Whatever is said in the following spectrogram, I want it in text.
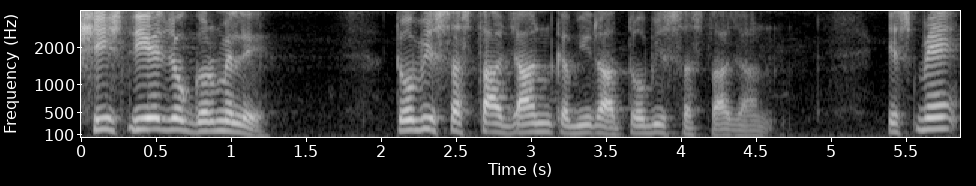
शीश दिए जो गुर मिले तो भी सस्ता जान कबीरा तो भी सस्ता जान। इसमें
